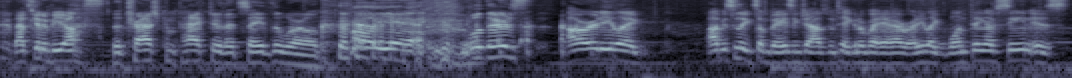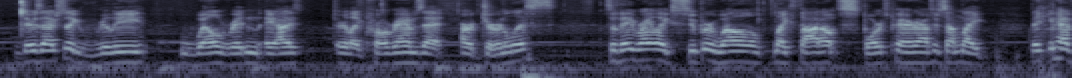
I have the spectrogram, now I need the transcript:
that's gonna be us. The trash compactor that saved the world. Hell yeah. well, there's already like, obviously like some basic jobs been taken over by AI already. Like one thing I've seen is there's actually like really well written AI or like programs that are journalists. So they write like super well like thought out sports paragraphs or something like they can have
